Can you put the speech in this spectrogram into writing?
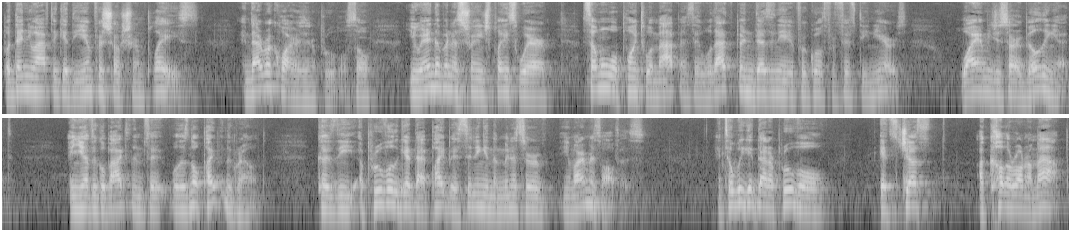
but then you have to get the infrastructure in place. And that requires an approval. So you end up in a strange place where someone will point to a map and say, well, that's been designated for growth for 15 years. Why haven't you started building yet? And you have to go back to them and say, well, there's no pipe in the ground. Because the approval to get that pipe is sitting in the Minister of the Environment's office. Until we get that approval, it's just a color on a map.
